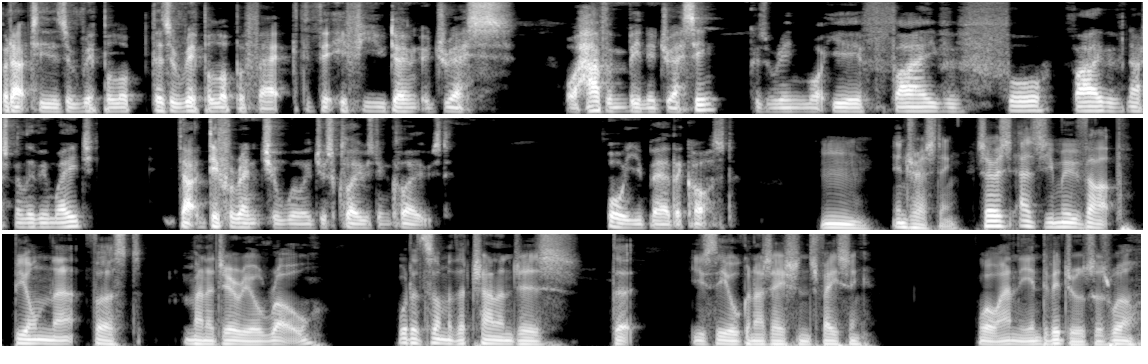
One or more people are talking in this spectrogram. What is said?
But actually, there's a ripple up. There's a ripple up effect that if you don't address or haven't been addressing, because we're in what year five of four, five of national living wage, that differential will have just closed and closed, or you bear the cost. Mm, interesting. So as, as you move up beyond that first managerial role, what are some of the challenges that you see organisations facing? Well, and the individuals as well.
